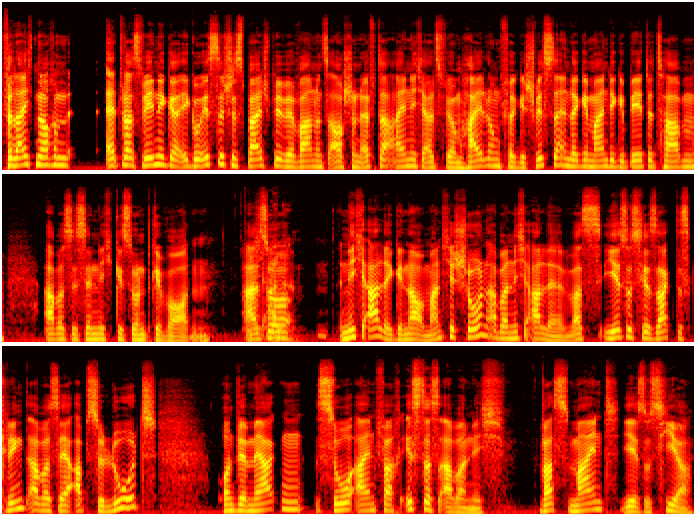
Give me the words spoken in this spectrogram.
Vielleicht noch ein etwas weniger egoistisches Beispiel. Wir waren uns auch schon öfter einig, als wir um Heilung für Geschwister in der Gemeinde gebetet haben, aber sie sind nicht gesund geworden. Also nicht alle. nicht alle, genau. Manche schon, aber nicht alle. Was Jesus hier sagt, das klingt aber sehr absolut und wir merken, so einfach ist das aber nicht. Was meint Jesus hier?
